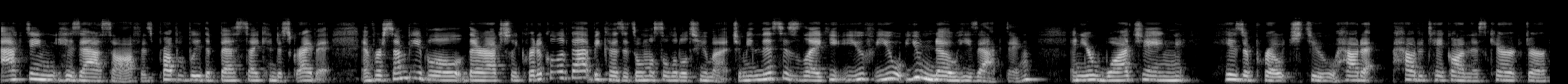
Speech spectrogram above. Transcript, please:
acting his ass off is probably the best I can describe it. And for some people, they're actually critical of that because it's almost a little too much. I mean, this is like you you you, you know he's acting, and you're watching his approach to how to how to take on this character.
